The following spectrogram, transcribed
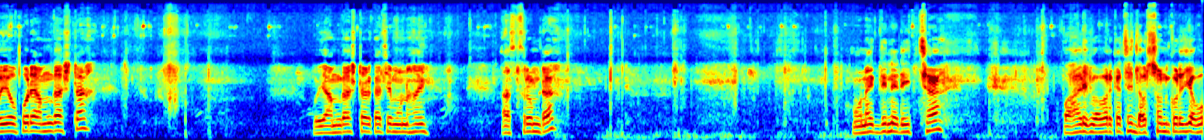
ওই ওপরে আম গাছটা। ওই আম গাছটার কাছে মনে হয় আশ্রমটা। অনেক দিনের ইচ্ছা। পাহাড়ি বাবার কাছে দর্শন করে যাব।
